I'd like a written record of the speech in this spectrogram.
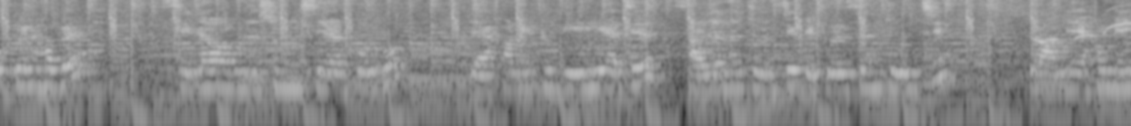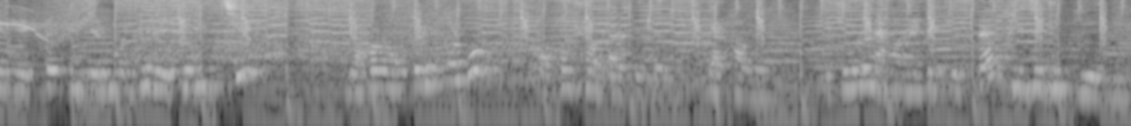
ওপেন হবে সেটাও আপনাদের সঙ্গে শেয়ার করব। এখন একটু দেরি আছে, সাজানো চলছে ডেকোরেশন চলছে। তো আমি এখন এই কেকটা ফ্রিজের মধ্যে রেখে দিচ্ছি। যখন ওপেন করব, তখন সবাইকে দেবো দেখাবো। চলুন এখন এটা কেকটা ফ্রিজে ঢুকিয়ে দিই।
